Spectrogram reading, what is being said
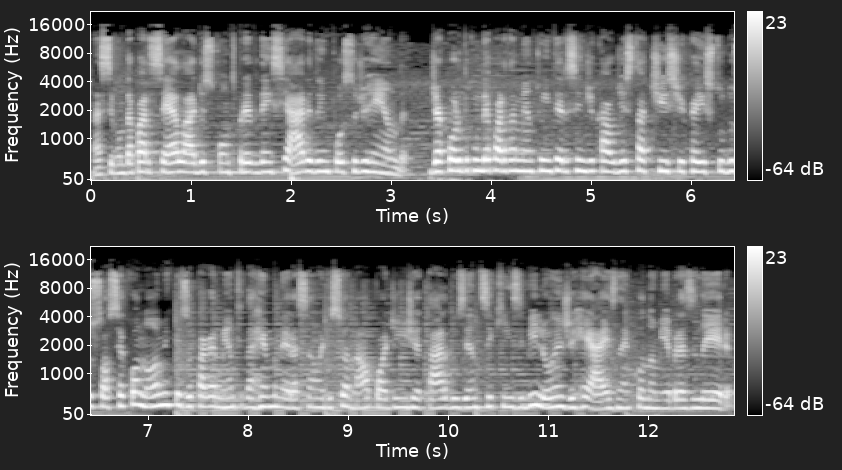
Na segunda parcela, há desconto previdenciário do imposto de renda. De acordo com o Departamento Intersindical de Estatística e Estudos Socioeconômicos, o pagamento da remuneração adicional pode injetar 215 bilhões de reais na economia brasileira.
